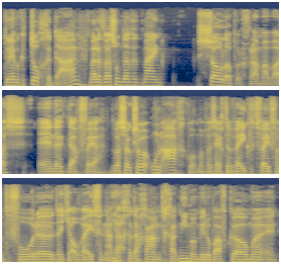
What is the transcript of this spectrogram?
Toen heb ik het toch gedaan, maar dat was omdat het mijn solo-programma was. En dat ik dacht van ja, het was ook zo onaangekondigd. Het was echt een week of twee van tevoren dat je al weet van nou, ja. daar, daar gaan, gaat niemand meer op afkomen. En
